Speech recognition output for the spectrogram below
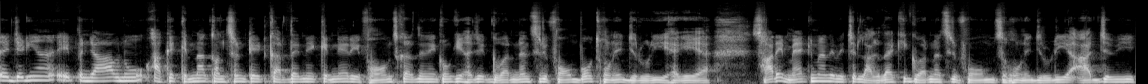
ਇਹ ਜਿਹੜੀਆਂ ਇਹ ਪੰਜਾਬ ਨੂੰ ਆ ਕੇ ਕਿੰਨਾ ਕਨਸੈਂਟਰੇਟ ਕਰਦੇ ਨੇ, ਕਿੰਨੇ ਰਿਫਾਰਮਸ ਕਰਦੇ ਨੇ, ਕਿਉਂਕਿ ਹਜੇ ਗਵਰਨੈਂਸ ਰਿਫਾਰਮ ਬਹੁਤ ਹੋਣੇ ਜ਼ਰੂਰੀ ਹੈਗੇ ਆ। ਸਾਰੇ ਮਹਿਕਮਿਆਂ ਦੇ ਵਿੱਚ ਲੱਗਦਾ ਕਿ ਗਵਰਨੈਂਸ ਰਿਫਾਰਮਸ ਹੋਣੇ ਜ਼ਰੂਰੀ ਆ। ਅੱਜ ਵੀ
